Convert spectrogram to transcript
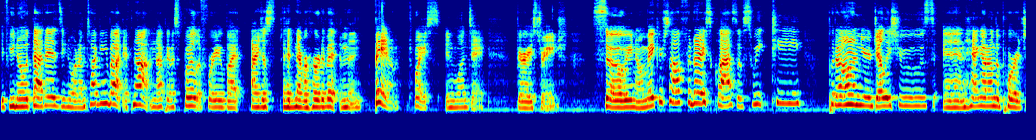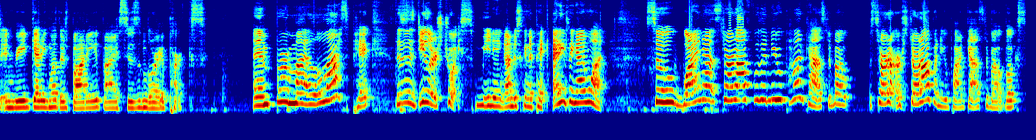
If you know what that is, you know what I'm talking about. If not, I'm not going to spoil it for you, but I just had never heard of it, and then bam, twice in one day. Very strange. So, you know, make yourself a nice glass of sweet tea, put on your jelly shoes, and hang out on the porch and read Getting Mother's Body by Suzan-Lori Parks. And for my last pick, this is dealer's choice, meaning I'm just going to pick anything I want. So why not start off with a new podcast about start or start off a new podcast about books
